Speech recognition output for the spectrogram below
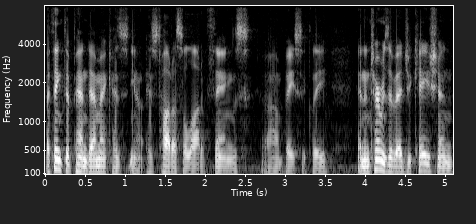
I think the pandemic has, you know, has taught us a lot of things, um, basically. And in terms of education,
